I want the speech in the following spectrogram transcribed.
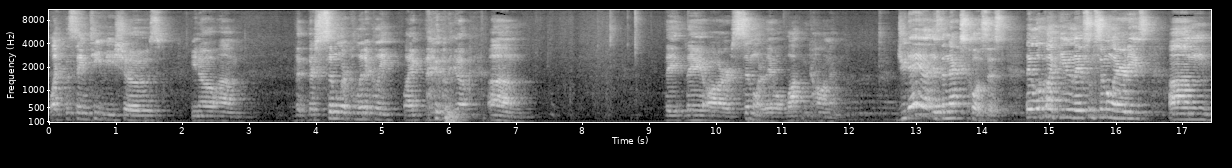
like the same TV shows, you know, um, they're similar politically, like, you know, um, they, they are similar, they have a lot in common. Judea is the next closest. They look like you, they have some similarities, um,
